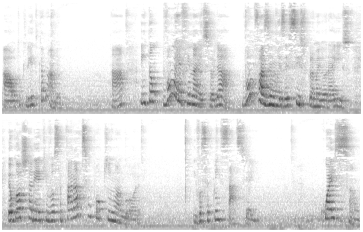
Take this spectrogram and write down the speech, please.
a autocrítica, nada. Tá? Então, vamos refinar esse olhar? Vamos fazer um exercício para melhorar isso? Eu gostaria que você parasse um pouquinho agora e você pensasse aí. Quais são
